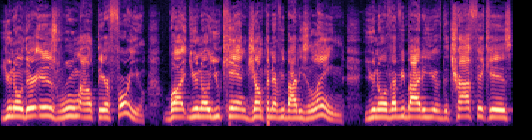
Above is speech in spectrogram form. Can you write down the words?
you know, there is room out there for you. But, you know, you can't jump in everybody's lane. You know, if everybody, if the traffic is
